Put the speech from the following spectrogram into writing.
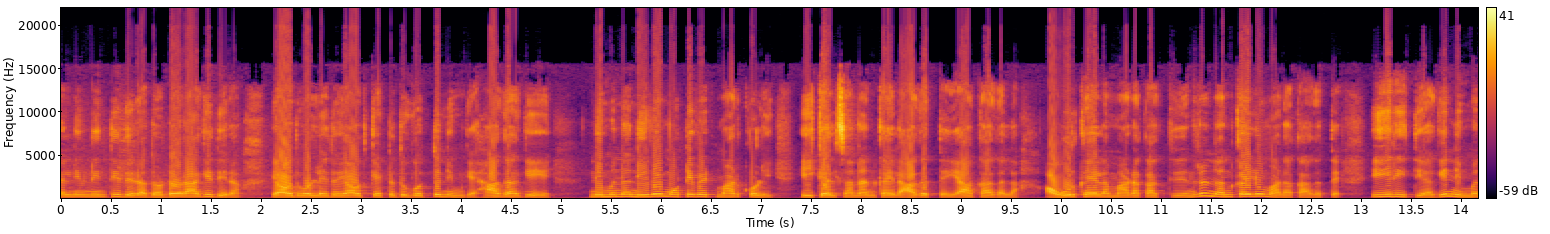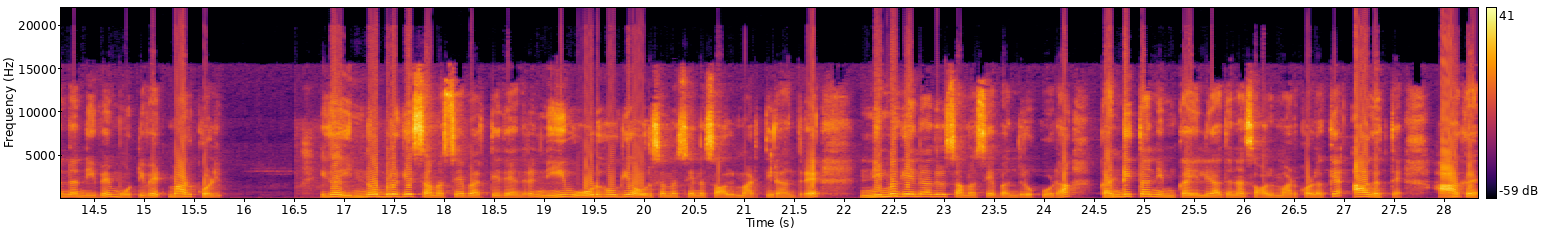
ಮೇಲೆ ನೀವು ನಿಂತಿದ್ದೀರಾ, ದೊಡ್ಡವರಾಗಿದ್ದೀರಾ. ಯಾವ್ದು ಒಳ್ಳೆಯದು ಯಾವ್ದು ಕೆಟ್ಟದ್ದು ಗೊತ್ತು ನಿಮಗೆ. ಹಾಗಾಗಿ ನಿಮ್ಮನ್ನು ನೀವೇ ಮೋಟಿವೇಟ್ ಮಾಡ್ಕೊಳ್ಳಿ. ಈ ಕೆಲಸ ನನ್ನ ಕೈಲಿ ಆಗುತ್ತೆ, ಯಾಕಾಗಲ್ಲ? ಅವ್ರ ಕೈಲ ಮಾಡೋಕ್ಕಾಗ್ತಿದೆ ಅಂದರೆ ನನ್ನ ಕೈಲೂ ಮಾಡೋಕ್ಕಾಗತ್ತೆ ಈ ರೀತಿಯಾಗಿ ನಿಮ್ಮನ್ನು ನೀವೇ ಮೋಟಿವೇಟ್ ಮಾಡ್ಕೊಳ್ಳಿ. ಈಗ ಇನ್ನೊಬ್ರಿಗೆ ಸಮಸ್ಯೆ ಬರ್ತಿದೆ ಅಂದರೆ ನೀವು ಓಡ್ ಹೋಗಿ ಅವ್ರ ಸಮಸ್ಯೆನ ಸಾಲ್ವ್ ಮಾಡ್ತೀರಾ ಅಂದರೆ ನಿಮಗೇನಾದರೂ ಸಮಸ್ಯೆ ಬಂದರೂ ಕೂಡ ಖಂಡಿತ ನಿಮ್ಮ ಕೈಯಲ್ಲಿ ಅದನ್ನು ಸಾಲ್ವ್ ಮಾಡ್ಕೊಳ್ಳೋಕ್ಕೆ ಆಗತ್ತೆ. ಹಾಗೆ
